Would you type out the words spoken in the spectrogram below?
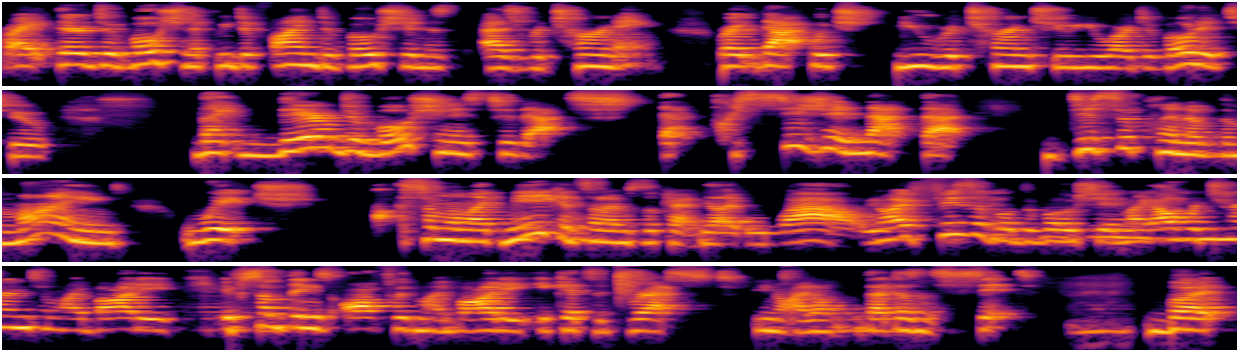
right? Their devotion, if we define devotion as, as returning, right? That which you return to, you are devoted to. Like their devotion is to that that precision that that discipline of the mind which someone like me can sometimes look at and be like wow you know i have physical devotion. Like i'll return to my body. If something's off with my body it gets addressed. You know i don't that doesn't sit. Mm-hmm. But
